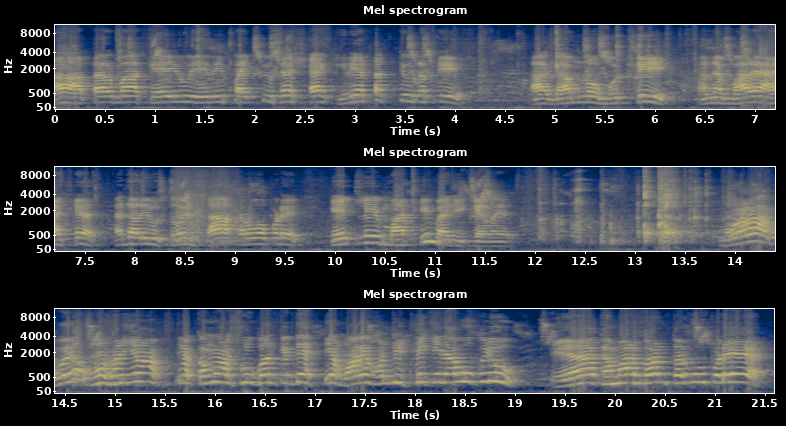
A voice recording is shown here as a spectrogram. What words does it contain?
આ અતારમાં કેયું એવી પાક્યું છે ક્યાં ઘીરે તકતું નથી. આ ગામનો મુઠ્ઠી અને મારે હાથે અદાળ્યું તોય સા કરવો પડે. કેટલી માઠી મારી કહેવાય. મારા રોયો મોહણિયા એ કમાર શું બંધ કરી દે? એ મારે મંડી ઠેકીને આવવું પડ્યું. એ કમાડ બંધ કરવું પડે.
